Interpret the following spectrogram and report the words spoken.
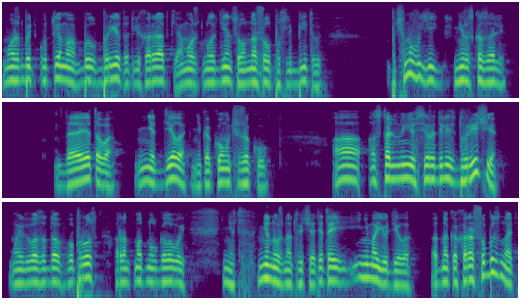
Может быть, у Тема был бред от лихорадки, а может, младенца он нашел после битвы. Почему вы ей не рассказали? До этого, нет дела никакому чужаку. А остальные все родились в Двуречье? Но едва задав вопрос, Рант мотнул головой. Нет, не нужно отвечать, это и не мое дело. Однако хорошо бы знать,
